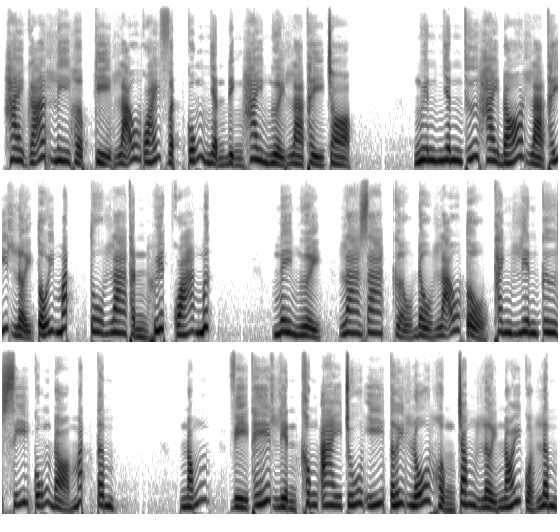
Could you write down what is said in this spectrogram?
Hai gã ly hợp kỳ lão quái vật cũng nhận định hai người là thầy trò. Nguyên nhân thứ hai đó là thấy lợi tối mắt tu la thần huyết quá mức. Mê người, la ra cửa đầu lão tổ thanh liên cư sĩ cũng đỏ mắt tâm. Nóng, vì thế liền không ai chú ý tới lỗ hổng trong lời nói của Lâm.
